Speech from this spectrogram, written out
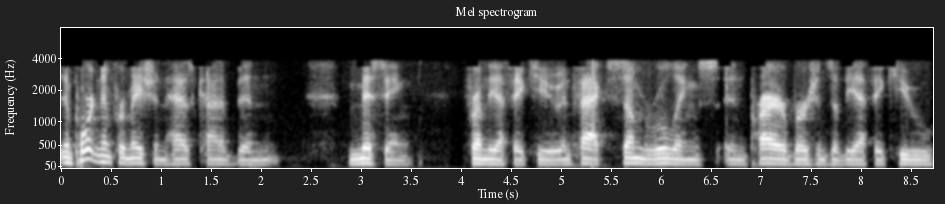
important information has kind of been missing from the FAQ. In fact, some rulings in prior versions of the FAQ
